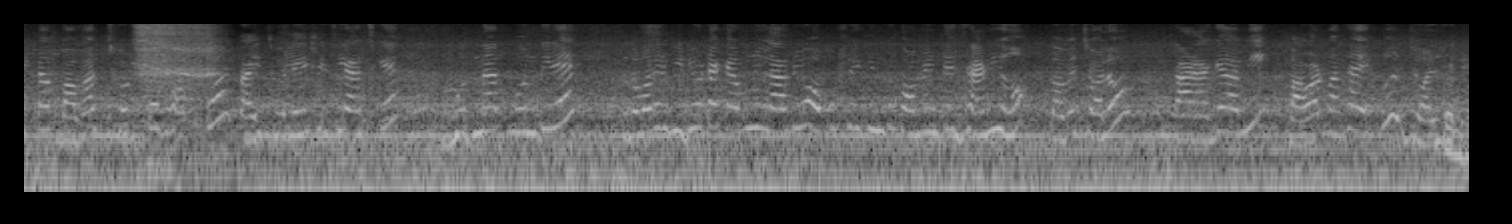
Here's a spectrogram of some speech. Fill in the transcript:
একটা বাবার ছোট্ট ভক্ত তাই চলে এসেছি আজকে ভূতনাথ মন্দিরে। তো তোমাদের ভিডিওটা কেমন লাগল অবশ্যই কিন্তু কমেন্টে জানিও। তবে চলো তার আগে আমি বাবার মাথায় একটু জল ঢেলে।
